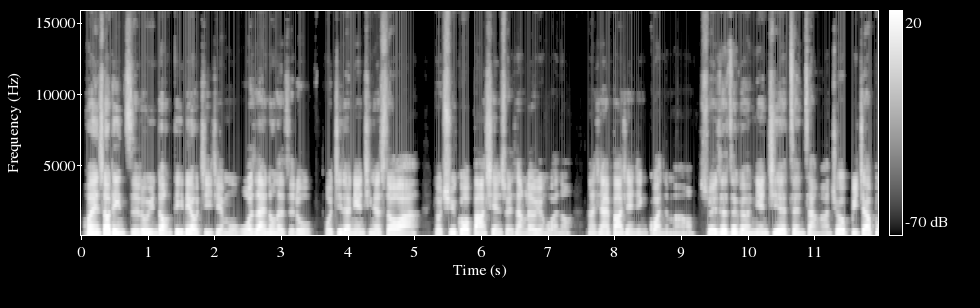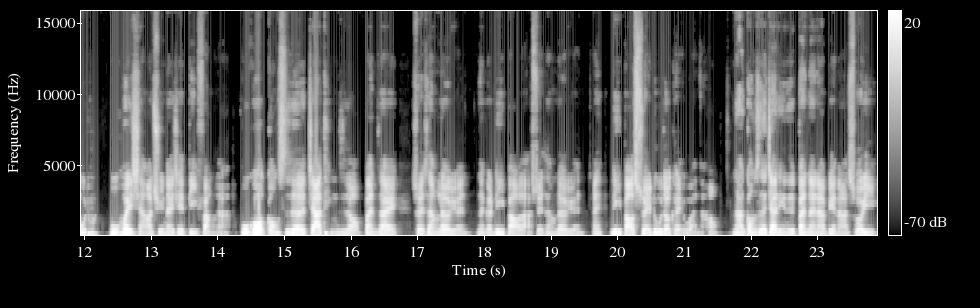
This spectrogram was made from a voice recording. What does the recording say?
欢迎收听子路运动第六集节目，我是爱弄的子路。我记得年轻的时候啊，有去过八仙水上乐园玩哦。那现在八仙已经关了嘛？哦，随着这个年纪的增长啊，就比较不不会想要去那些地方啊。不过公司的家庭日哦，办在水上乐园那个力宝啦，水上乐园，哎，力宝水路都可以玩哈。那公司的家庭日办在那边啊，所以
